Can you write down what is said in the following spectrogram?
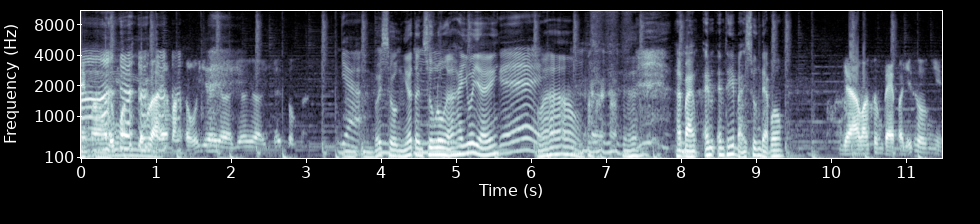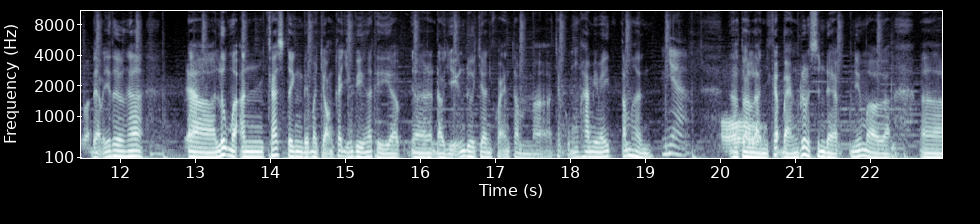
em ờ, đúng rồi, đúng là em bằng tuổi với ờ, với với, với ạ. dạ Ừ, với Ừ. Xuân nhớ tên Ừ. Xuân luôn hả hay quá vậy ghê wow hai bạn em em thấy bạn Xuân đẹp không Dạ bằng Xuân đẹp và dễ thương nhiều. ạ. đẹp và dễ thương ha Dạ. à, lúc mà anh casting để mà chọn các diễn viên á, thì à, đạo diễn đưa cho anh khoảng tầm à, chắc cũng hai mươi mấy tấm hình. Dạ. Ồ. à, toàn là các bạn rất là xinh đẹp. Nếu mà à,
